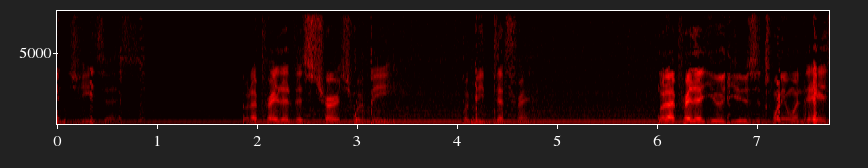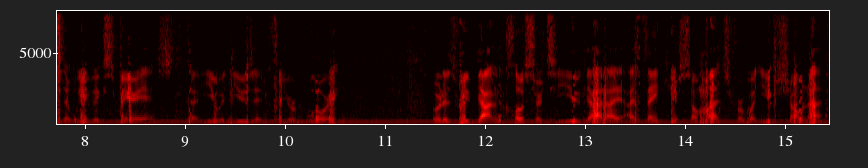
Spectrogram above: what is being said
in Jesus. Lord, I pray that this church would be would be different. Lord, I pray that you would use the 21 days that we've experienced, that you would use it for your glory. Lord, as we've gotten closer to you, God, I, I thank you so much for what you've shown us.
